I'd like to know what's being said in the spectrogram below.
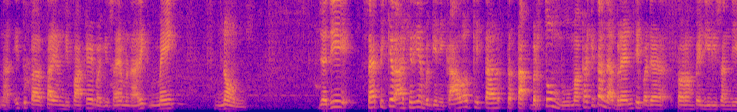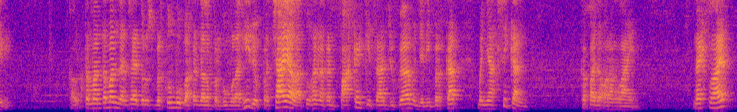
Nah, itu kata yang dipakai bagi saya menarik make known. Jadi saya pikir akhirnya begini, kalau kita tetap bertumbuh, maka kita tidak berhenti pada orang pediri sendiri. Kalau teman-teman dan saya terus bertumbuh bahkan dalam pergumulan hidup, percayalah Tuhan akan pakai kita juga menjadi berkat menyaksikan kepada orang lain. Next slide.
